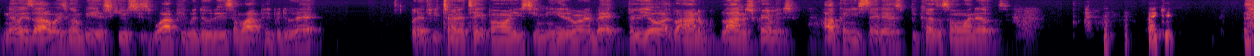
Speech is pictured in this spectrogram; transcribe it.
You know, it's always going to be excuses why people do this and why people do that. But if you turn the tape on, you see me hit a running back three yards behind the line of scrimmage. How can you say that's because of someone else? Thank you.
